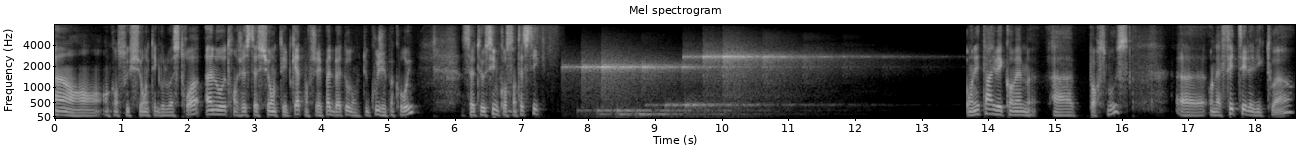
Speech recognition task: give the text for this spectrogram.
un en, construction, qui était Gauloise 3, un autre en gestation, était le 4. Enfin, j'avais pas de bateau, donc du coup, j'ai pas couru. Ça a été aussi une course fantastique. On est arrivé quand même à Portsmouth. Euh, on a fêté la victoire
